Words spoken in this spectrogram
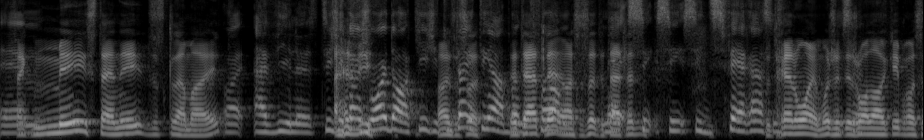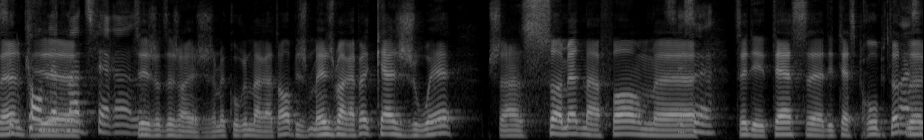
Euh, fait que mai, cette année, 10 km. Ouais, à vie, là. Tu sais, j'étais un joueur de hockey. J'ai tout le temps été en bonne athlète, forme. Ouais, c'est ça, t'étais athlète. C'est différent. C'est très loin. Moi, j'étais joueur de hockey professionnel. C'est complètement euh, différent. Tu sais, je veux dire, j'ai jamais couru de marathon. Puis même, je me rappelle, quand je jouais, j'étais le sommet de ma forme. Euh, tu sais, des tests, euh, des tests pro, puis tout. là,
